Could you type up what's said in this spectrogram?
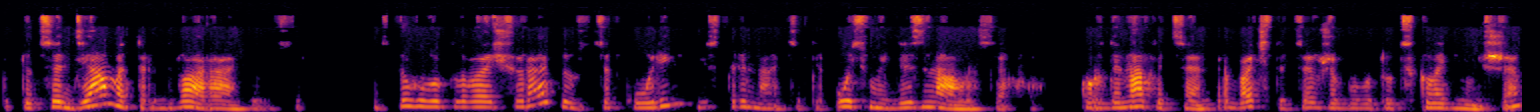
Тобто це діаметр 2 радіуси. З цього випливає, що радіус це корінь із 13. Ось ми дізналися координати центра. Бачите, це вже було тут складніше.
